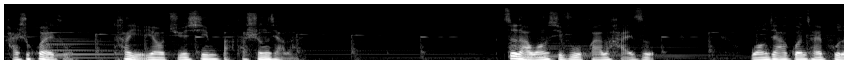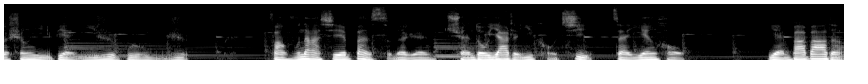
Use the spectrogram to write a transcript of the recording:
还是坏种，她也要决心把他生下来。自打王媳妇怀了孩子，王家棺材铺的生意便一日不如一日。仿佛那些半死的人全都压着一口气在咽喉，眼巴巴的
